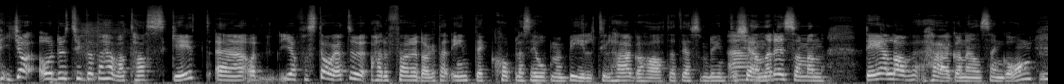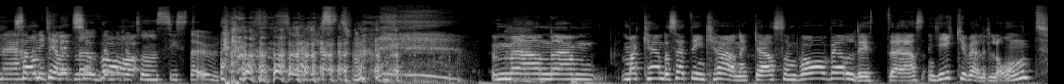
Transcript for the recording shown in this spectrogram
ja, och du tyckte att det här var taskigt. Eh, och jag förstår ju att du hade föredragit att inte kopplas ihop med bild till högerhatet eftersom du inte Ah. känner dig som en del av högern ens en gång. Nej, hade ni kallat mig var... demokratins sista visst. Men ehm, man kan ändå säga att din krönika som var väldigt, eh, gick ju väldigt långt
